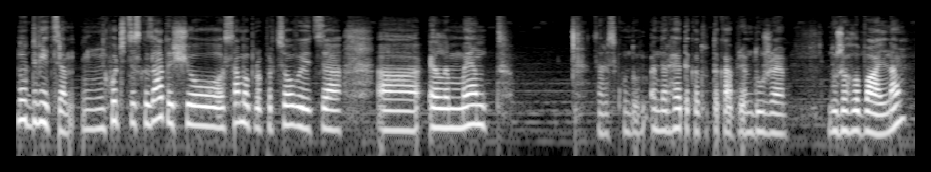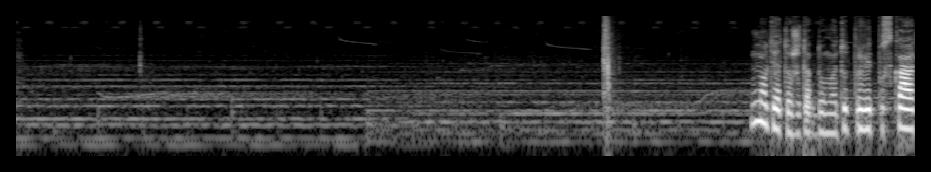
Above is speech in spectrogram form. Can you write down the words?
Ну, дивіться, хочеться сказати, що саме пропрацьовується елемент. Зараз секунду, енергетика тут така прям дуже, дуже глобальна. Ну, от я теж так думаю. Тут про відпуска,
